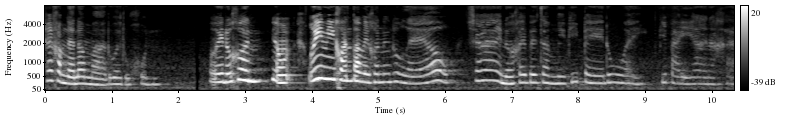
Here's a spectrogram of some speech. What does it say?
ให้คำแนะนำมาด้วยทุกคนเฮ้ยทุกคนยังเฮ้ยมีคนตอบอีกคนนึงถูกแล้ว ใช่หนูเคยไปจับมือพี่เปด้วย พี่ไปย่านะคะ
